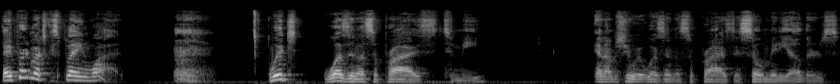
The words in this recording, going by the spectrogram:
they pretty much explained why, which wasn't a surprise to me, and I'm sure it wasn't a surprise to so many others.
